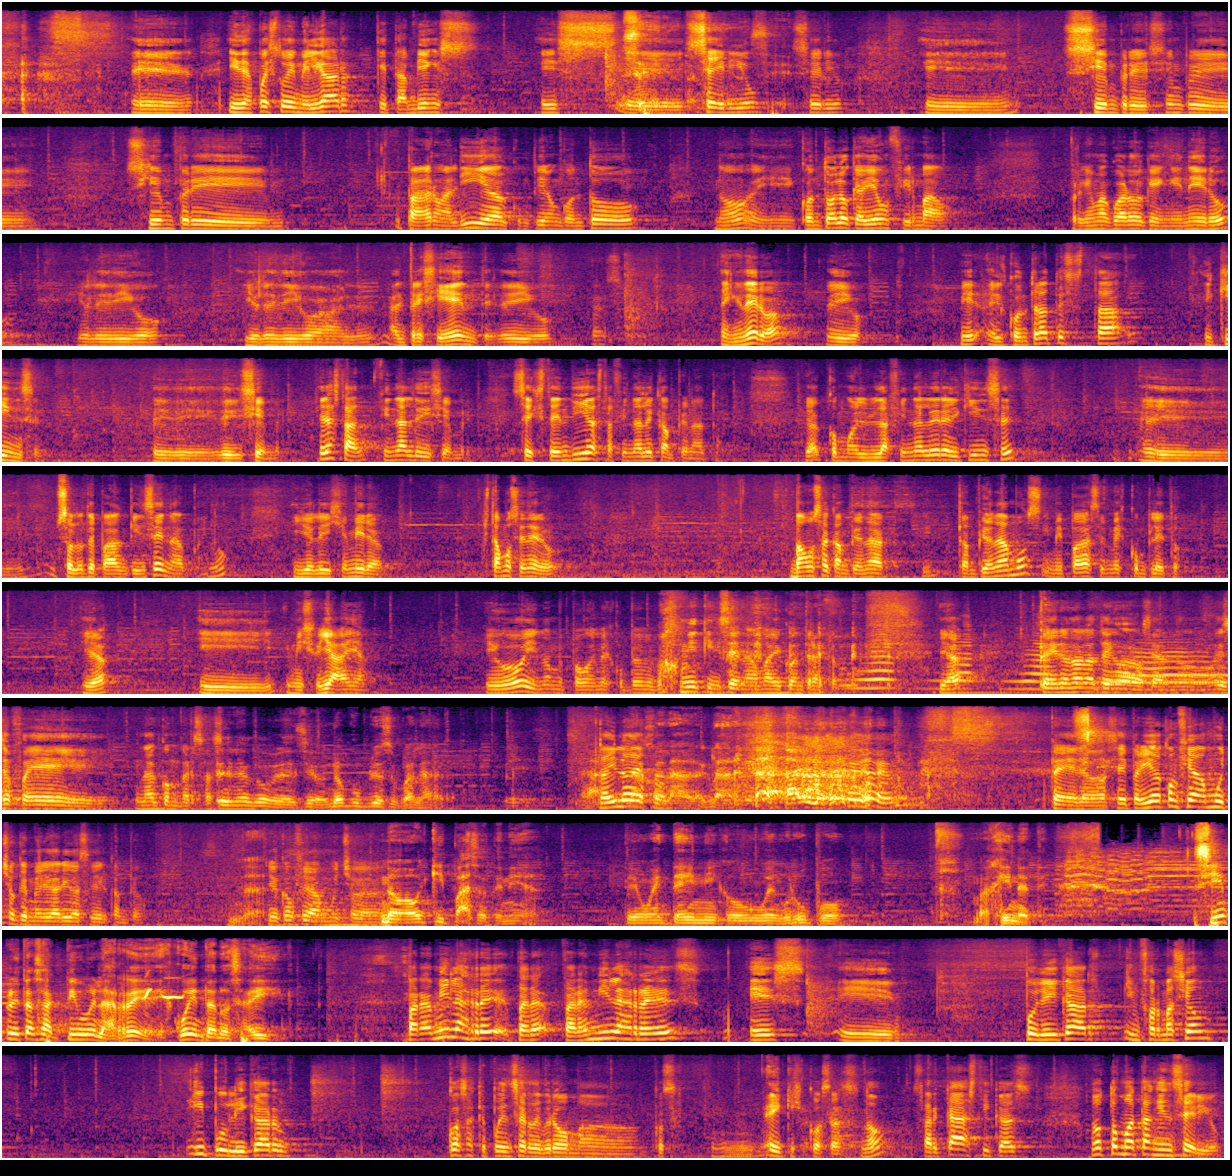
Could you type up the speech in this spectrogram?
Eh, y después estuve en Melgar, que también es, es eh, serio, serio. Eh, siempre, siempre, siempre pagaron al día, cumplieron con todo, ¿no? Eh, con todo lo que habían firmado. Porque me acuerdo que en enero yo le digo, yo le digo al, presidente, le digo, en enero, ¿ah? le digo, mira, el contrato está el 15 de, diciembre. Era hasta final de diciembre. Se extendía hasta final del campeonato. ¿ya? Como la final era el 15, eh, solo te pagan quincena, pues, ¿no? Y yo le dije, mira, estamos en enero, vamos a campeonar. ¿sí? Campeonamos y me pagas el mes completo. ¿Ya? Y, y me dijo, ya, ya. Digo, y no me pago el mes completo, me pago mi quincena más de contrato. ¿Ya? Pero no lo tengo, o sea, no, eso fue una conversación. Una conversación, no cumplió su palabra. Ahí lo La dejo. palabra, claro. Pero, sí, pero yo confiaba mucho que Melgar iba a salir campeón. Yo confiaba mucho. No, ¿qué pasa tenía? Tenía un buen técnico, un buen grupo. Imagínate. Siempre estás activo en las redes, cuéntanos ahí. Para mí las redes, es eh, publicar información y publicar cosas que pueden ser de broma, cosas, mm, X cosas, ¿no? Sarcásticas. No toma tan en serio,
